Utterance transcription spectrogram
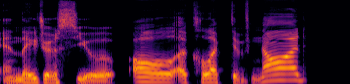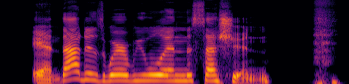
And they just you all a collective nod. And that is where we will end the session.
